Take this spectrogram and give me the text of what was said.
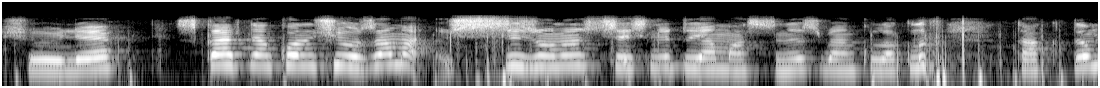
Şöyle Skype'den konuşuyoruz ama siz onun sesini duyamazsınız. Ben kulaklık taktım.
